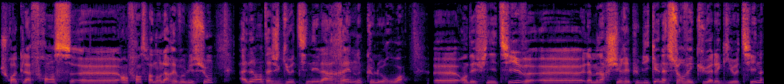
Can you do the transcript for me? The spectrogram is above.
je crois que la France, euh, en France, pardon, la Révolution a davantage guillotiné la reine que le roi. Euh, en définitive, la monarchie républicaine a survécu à la guillotine,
